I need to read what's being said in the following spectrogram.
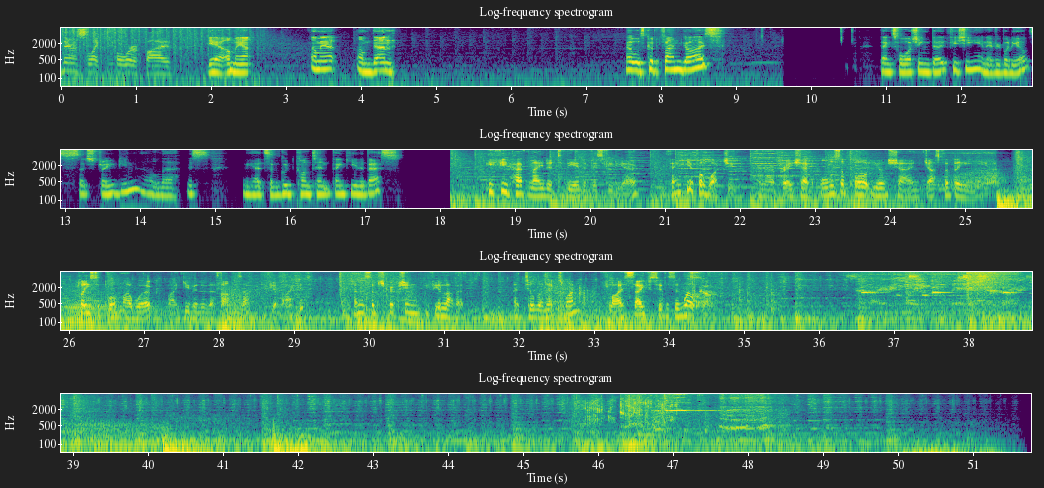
There's like four or five. Yeah, I'm out. I'm out. I'm done. That was good fun, guys. Thanks for watching, Dope Fishy, and everybody else that streamed in. I'll, uh, this we had some good content. Thank you to Bass. If you have made it to the end of this video, thank you for watching and I appreciate all the support you have shown just for being here. Please support my work by giving it a thumbs up if you like it and a subscription if you love it. Until the next one, fly safe citizens. Welcome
